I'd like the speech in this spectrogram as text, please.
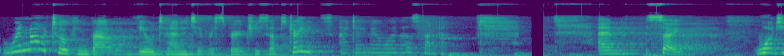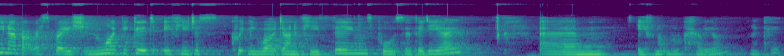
we're not talking about the alternative respiratory substrates. I don't know why that's there. Um, so, what do you know about respiration? Might be good if you just quickly write down a few things, pause the video. Um, if not, we'll carry on. Okay.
